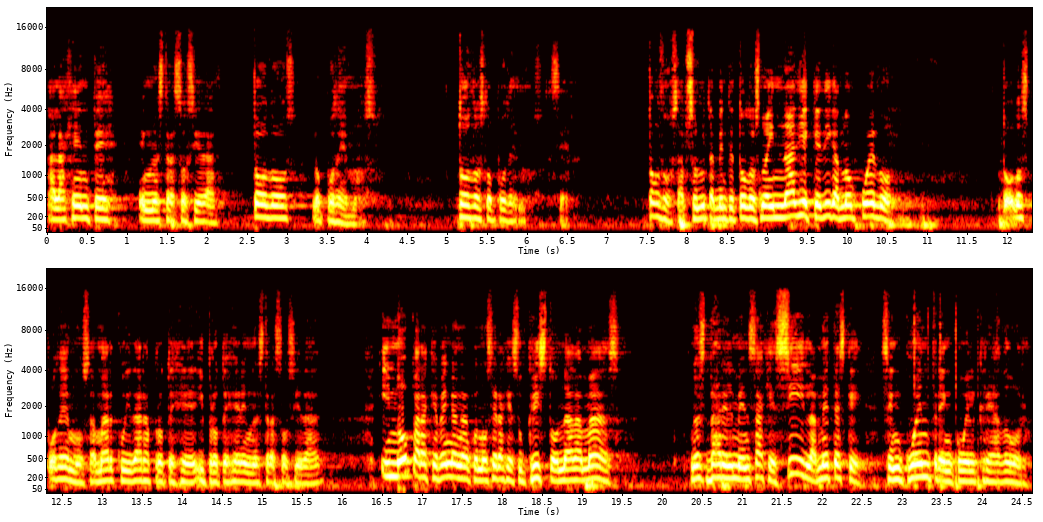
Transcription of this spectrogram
a la gente en nuestra sociedad. Todos lo podemos. Todos lo podemos hacer. Todos, absolutamente todos. No hay nadie que diga no puedo. Todos podemos amar, cuidar, a proteger y proteger en nuestra sociedad. Y no para que vengan a conocer a Jesucristo nada más. No es dar el mensaje. Sí, la meta es que se encuentren con el Creador.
